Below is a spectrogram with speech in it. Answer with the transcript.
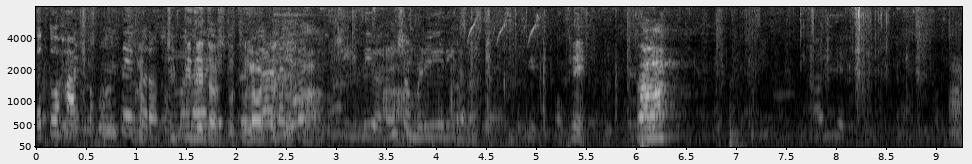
तर तो हात पकडून ते करत होता. चिठ्ठी देत असतो. तुला वाटतं तो- हा. Easy वाली चमडीगिरी करत ओके. चला. हा.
